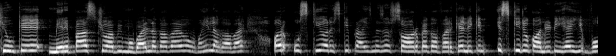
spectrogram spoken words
क्योंकि मेरे पास जो अभी मोबाइल लगा हुआ है, वो वहीं लगा हुआ है और उसकी और इसकी प्राइस में सिर्फ़ सौ रुपये का फ़र्क है, लेकिन इसकी जो क्वालिटी है, ये वो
